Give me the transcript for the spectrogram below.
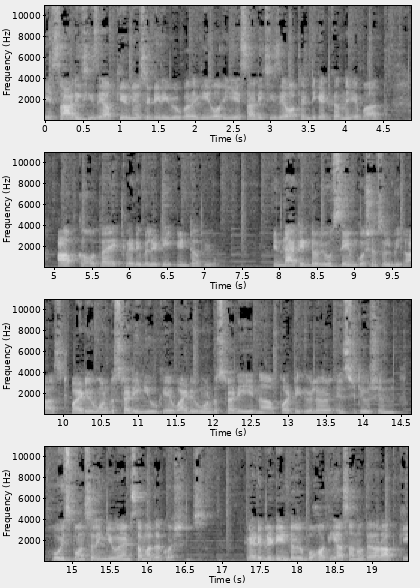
ये सारी चीज़ें आपकी यूनिवर्सिटी रिव्यू करेगी और ये सारी चीज़ें ऑथेंटिकेट करने के बाद आपका होता है credibility interview in that interview same questions will be asked. Why do you want to study in uk why do you want to study in a particular institution? Who is sponsoring you? And some other questions. Credibility interview बहुत ही आसान होता है और आपकी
